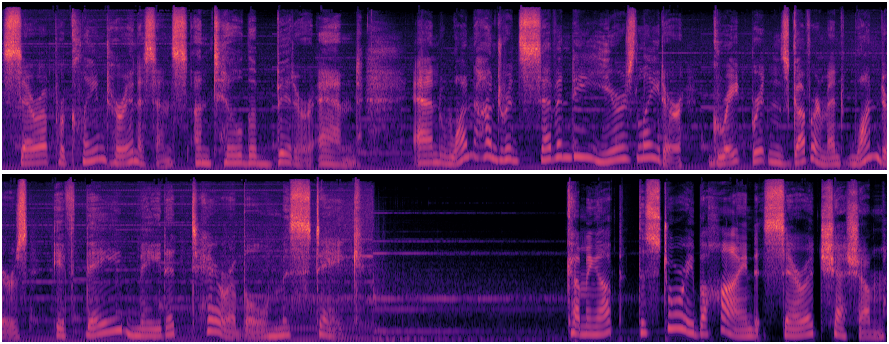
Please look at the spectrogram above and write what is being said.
Sarah proclaimed her innocence until the bitter end. And 170 years later, Great Britain's government wonders if they made a terrible mistake. Coming up, the story behind Sarah Chesham.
